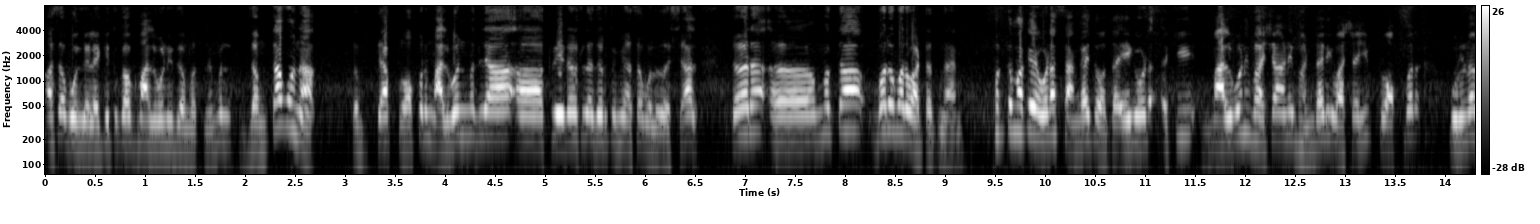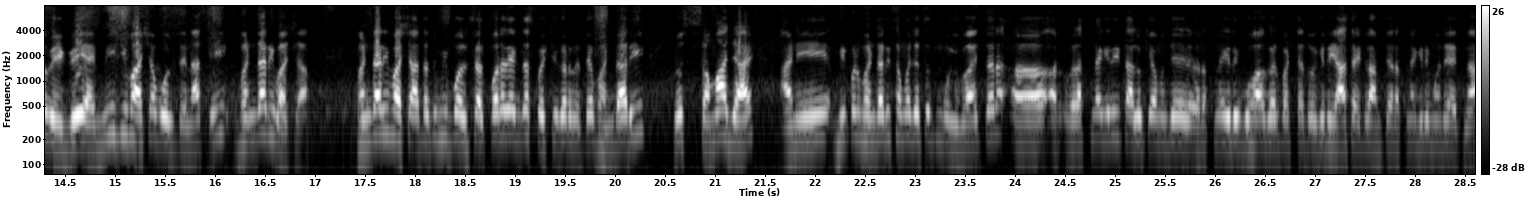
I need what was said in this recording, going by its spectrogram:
असं बोललेलं आहे की तुका मालवणी जमत नाही. मग जमता कोणाक? तर त्या प्रॉपर मालवणमधल्या क्रिएटर्सला जर तुम्ही असं बोलत असाल तर मग त्या बरोबर वाटत नाही. फक्त मला एवढाच सांगायचं होतं एक एवढं की मालवणी भाषा आणि भंडारी भाषा ही प्रॉपर पूर्ण वेगळी आहे. मी जी भाषा बोलते ना ती भंडारी भाषा. भंडारी भाषा आता तुम्ही बोलसाल परत एकदा स्पष्टीकरण देते भंडारी जो समाज आहे आणि मी पण भंडारी समाजाचाच मुलगा आहे तर रत्नागिरी तालुक्या म्हणजे रत्नागिरी गुहागर पट्ट्यात वगैरे ह्या साईडला आमच्या रत्नागिरीमध्ये आहेत ना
